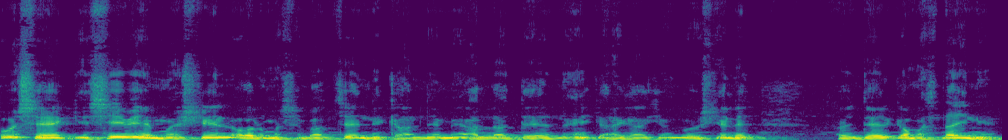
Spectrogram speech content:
اسے کسی بھی مشکل اور مصیبت سے نکالنے میں اللہ دیر نہیں کرے گا، کیونکہ اس کے لیے کوئی دیر کا مسئلہ ہی نہیں۔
